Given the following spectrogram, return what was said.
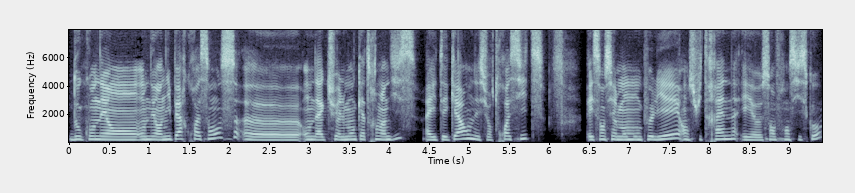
Donc on est en, on est en hyper croissance. on est actuellement 90 à ITK. On est sur trois sites essentiellement Montpellier, ensuite Rennes et euh, San Francisco.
